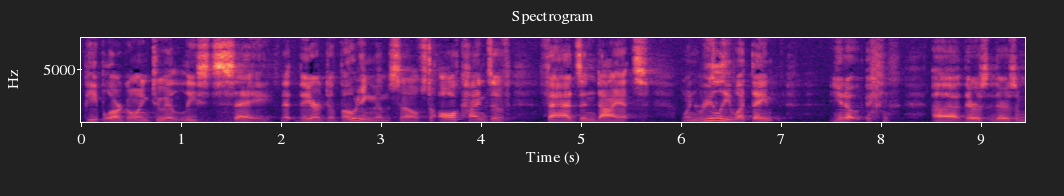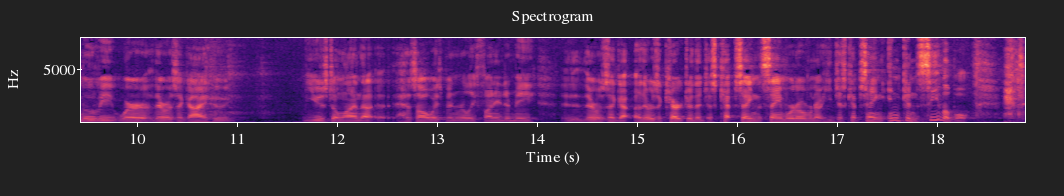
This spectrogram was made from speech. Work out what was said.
people are going to at least say that they are devoting themselves to all kinds of fads and diets when really what they, you know, uh, there's, there's a movie where there was a guy who used a line that has always been really funny to me. There was a guy, there was a character that just kept saying the same word over and over. He just kept saying inconceivable. And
